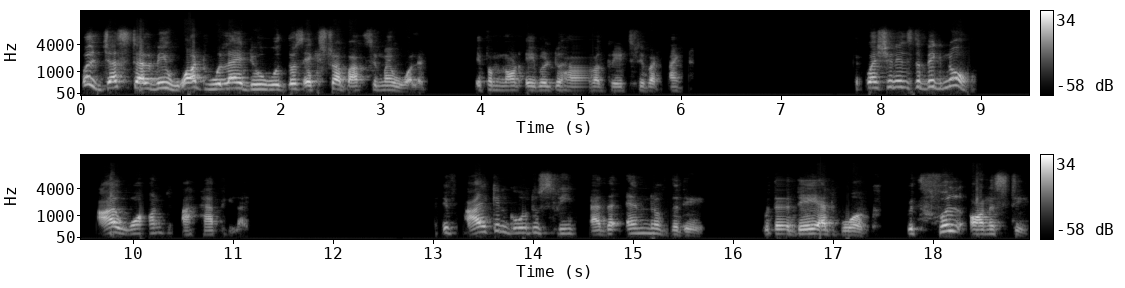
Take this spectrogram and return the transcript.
Well, just tell me what will I do with those extra bucks in my wallet if I'm not able to have a great sleep at night? The question is the big no. I want a happy life. If I can go to sleep at the end of the day with a day at work with full honesty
